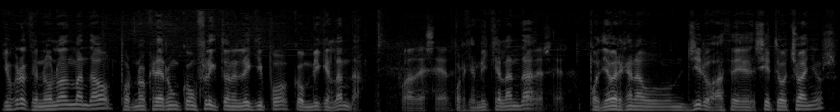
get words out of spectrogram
Yo creo que no lo han mandado por no crear un conflicto en el equipo con Mikel Landa. Puede ser. Porque Mikel Landa podía haber ganado un Giro hace 7 o 8 años,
